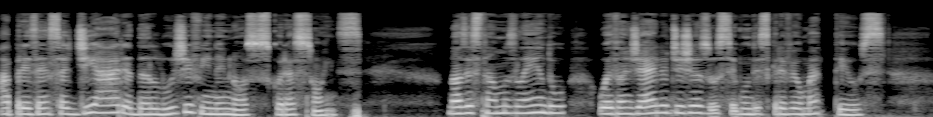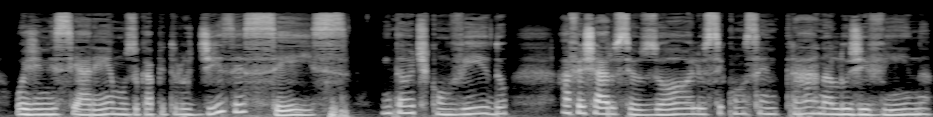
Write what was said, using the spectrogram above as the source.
a presença diária da luz divina em nossos corações. Nós estamos lendo o Evangelho de Jesus, segundo escreveu Mateus. Hoje iniciaremos o capítulo 16. Então eu te convido a fechar os seus olhos, se concentrar na luz divina,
